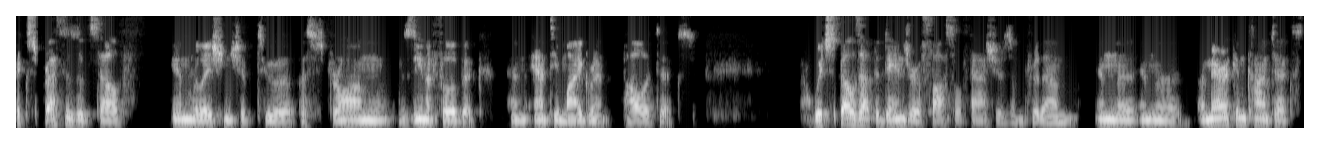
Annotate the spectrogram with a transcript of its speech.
expresses itself in relationship to a, a strong xenophobic and anti-migrant politics. Which spells out the danger of fossil fascism for them. In the in the American context,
